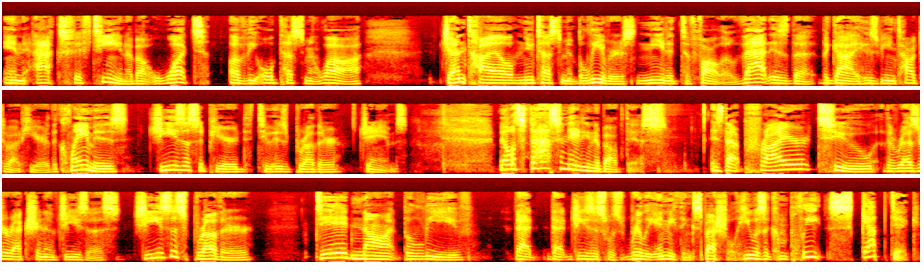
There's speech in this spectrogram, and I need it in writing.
in Acts 15 about what of the Old Testament law Gentile New Testament believers needed to follow. That is the, the guy who's being talked about here. The claim is Jesus appeared to his brother James. Now, what's fascinating about this is that prior to the resurrection of Jesus, Jesus' brother did not believe that, that Jesus was really anything special. He was a complete skeptic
